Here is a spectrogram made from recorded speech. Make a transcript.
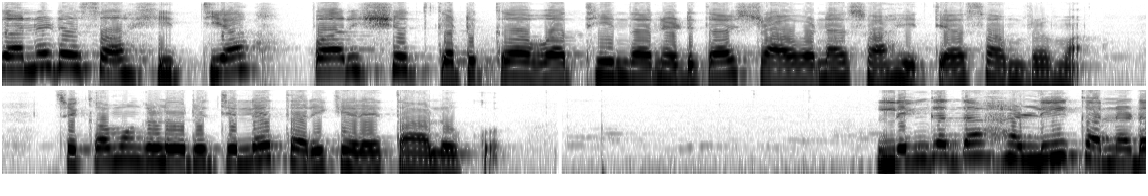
ಕನ್ನಡ ಸಾಹಿತ್ಯ ಪರಿಷತ್ ಘಟಕ ವತಿಯಿಂದ ನಡೆದ ಶ್ರಾವಣ ಸಾಹಿತ್ಯ ಸಂಭ್ರಮ, ಚಿಕ್ಕಮಗಳೂರು ಜಿಲ್ಲೆ ತರೀಕೆರೆ ತಾಲೂಕು. ಲಿಂಗದಹಳ್ಳಿ ಕನ್ನಡ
